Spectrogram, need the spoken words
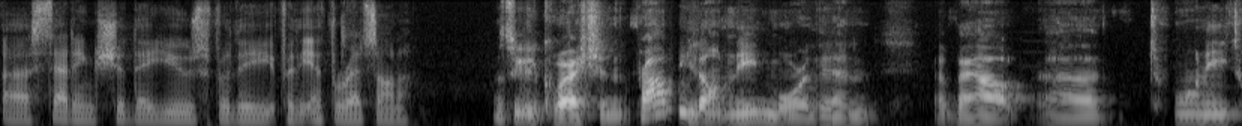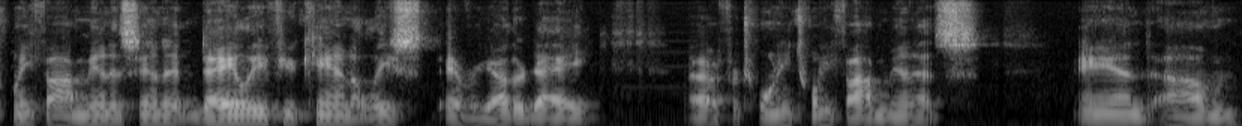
uh, setting should they use for the for the infrared sauna? That's a good question. Probably you don't need more than about uh, 20, 25 minutes in it daily if you can, at least every other day uh, for 20, 25 minutes. And um,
